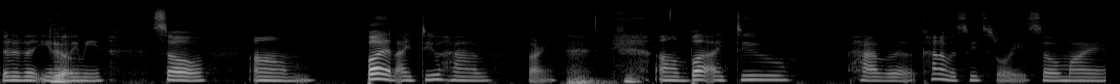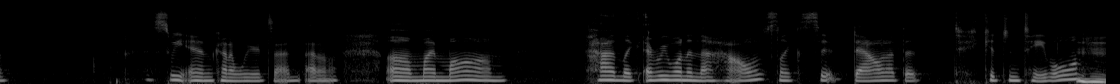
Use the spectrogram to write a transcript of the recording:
da da da. You know what I mean? So, um, but I do have sorry, um, but I do have a kind of a sweet story. So my sweet and kind of weird, sad. I don't know. Um, my mom had like everyone in the house like sit down at the t- kitchen table hmm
